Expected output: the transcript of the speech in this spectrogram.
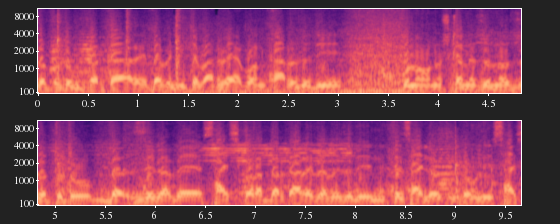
যতটুকু দরকার এভাবে নিতে পারবে এবং কারও যদি কোনো অনুষ্ঠানের জন্য যতটুকু যেভাবে সাইজ করার দরকার, এভাবে যদি নিতে চাইলেও কিন্তু উনি সাইজ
